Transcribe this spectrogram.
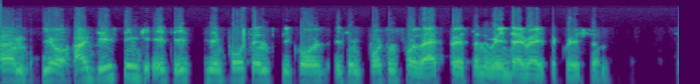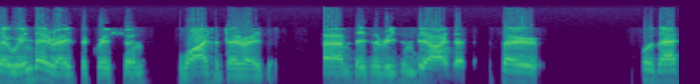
Um, yo, I do think it is important because it's important for that person when they raise the question. So when they raise the question, why did they raise it? Um, there's a reason behind it. So for that,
